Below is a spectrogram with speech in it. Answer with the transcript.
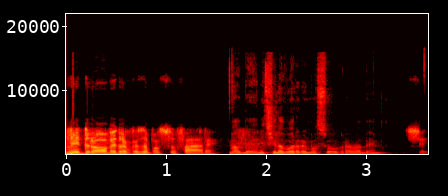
Vedrò, vedrò cosa posso fare. Va bene, ci lavoreremo sopra, va bene. Sì.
